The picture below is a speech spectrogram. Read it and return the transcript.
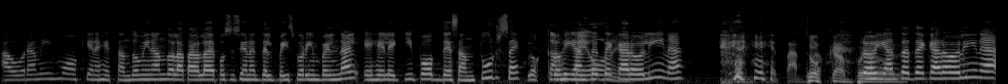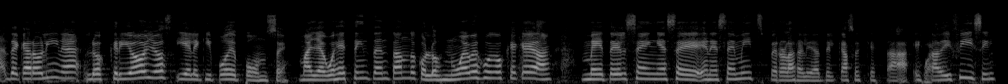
Ahora mismo quienes están dominando la tabla de posiciones del béisbol invernal es el equipo de Santurce, Los los gigantes de. Carolina Exacto. Los gigantes de Carolina, de Carolina, los criollos y el equipo de Ponce. Mayagüez está intentando con los nueve juegos que quedan meterse en ese, en ese mix, pero la realidad del caso es que está, está difícil.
